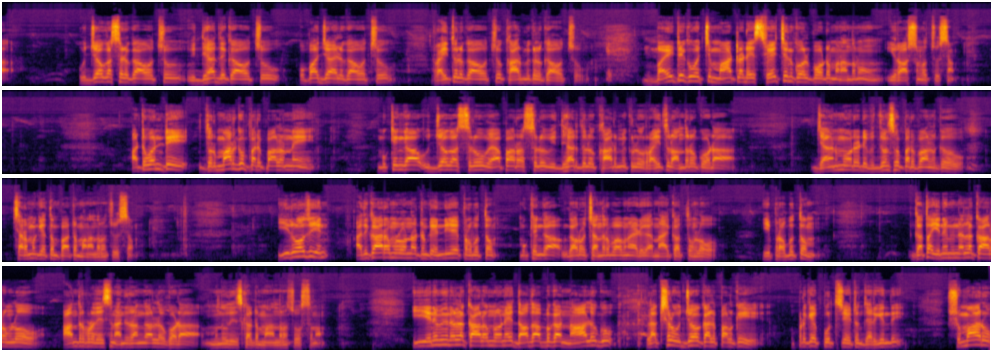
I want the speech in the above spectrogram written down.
ఉద్యోగస్తులు కావచ్చు విద్యార్థి కావచ్చు ఉపాధ్యాయులు కావచ్చు రైతులు కావచ్చు కార్మికులు కావచ్చు బయటకు వచ్చి మాట్లాడే స్వేచ్ఛను కోల్పోవడం మనందరం ఈ రాష్ట్రంలో చూసాం అటువంటి దుర్మార్గ పరిపాలనని ముఖ్యంగా ఉద్యోగస్తులు వ్యాపారస్తులు విద్యార్థులు కార్మికులు రైతులు అందరూ కూడా జగన్మోహన్ రెడ్డి విధ్వంస పరిపాలనకు చర్మగీతం పాట మనందరం చూసాం ఈరోజు ఎన్ అధికారంలో ఉన్నటువంటి ఎన్డీఏ ప్రభుత్వం ముఖ్యంగా గౌరవ చంద్రబాబు నాయుడు గారి నాయకత్వంలో ఈ ప్రభుత్వం గత ఎనిమిది నెలల కాలంలో ఆంధ్రప్రదేశ్ని అన్ని రంగాల్లో కూడా ముందుకు తీసుకెళ్ళడం మనం అందరం చూస్తున్నాం. ఈ ఎనిమిది నెలల కాలంలోనే దాదాపుగా నాలుగు లక్షల ఉద్యోగ కల్పాలకి ఇప్పటికే పూర్తి చేయడం జరిగింది. సుమారు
